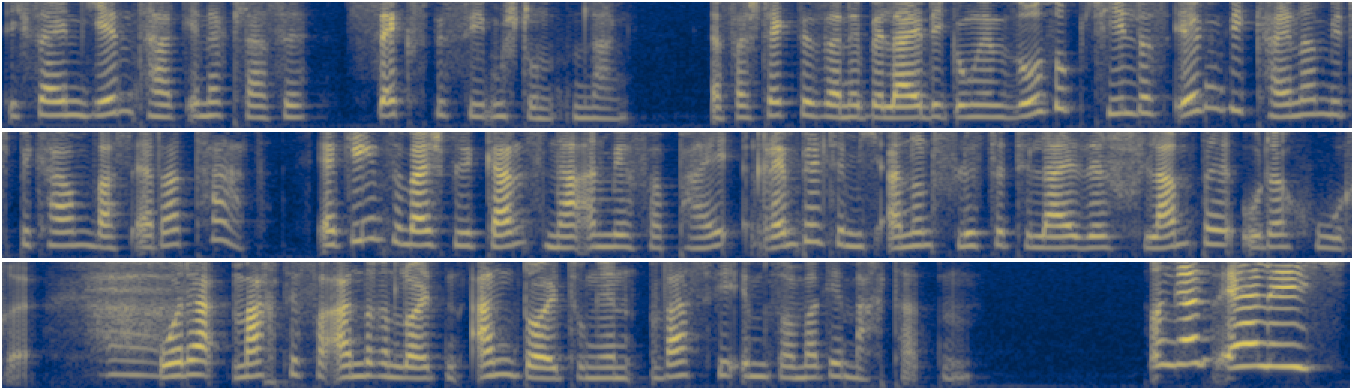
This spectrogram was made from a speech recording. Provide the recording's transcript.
Ich sah ihn jeden Tag in der Klasse sechs bis sieben Stunden lang. Er versteckte seine Beleidigungen so subtil, dass irgendwie keiner mitbekam, was er da tat. Er ging zum Beispiel ganz nah an mir vorbei, rempelte mich an und flüsterte leise Schlampe oder Hure. Oder machte vor anderen Leuten Andeutungen, was wir im Sommer gemacht hatten. Und ganz ehrlich,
